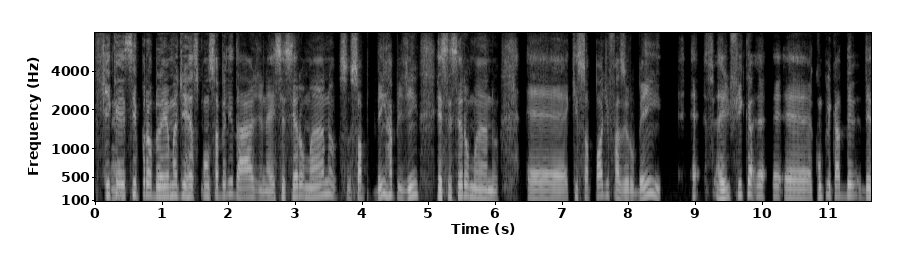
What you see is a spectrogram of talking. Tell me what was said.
fica é. esse problema de responsabilidade, né? Esse ser humano, só bem rapidinho, esse ser humano é, que só pode fazer o bem, é, fica é, é, é complicado de, de,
